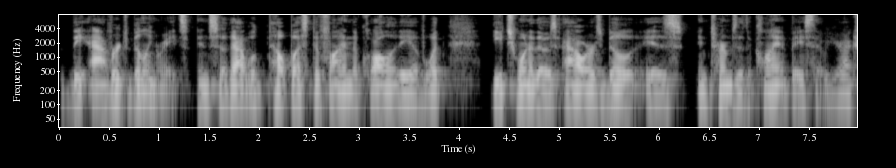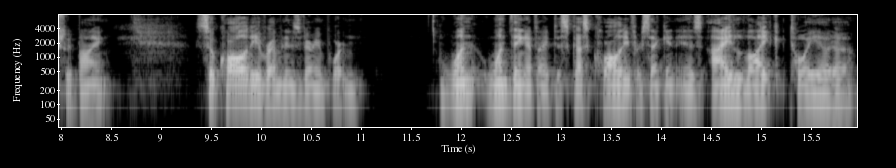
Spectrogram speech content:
the average billing rates. And so that will help us define the quality of what each one of those hours billed is in terms of the client base that you're actually buying. So quality of revenue is very important. One, one thing, if I discuss quality for a second, is I like Toyota,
